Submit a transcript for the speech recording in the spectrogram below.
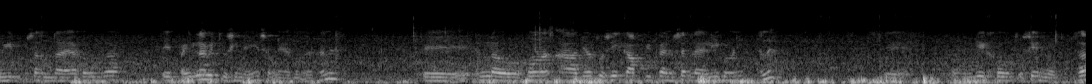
ਉਮੀਦ ਪਸੰਦ ਆਇਆ ਹੋਊਗਾ ਤੇ ਪਹਿਲਾਂ ਵੀ ਤੁਸੀਂ ਨਹੀਂ ਸੁਣਿਆ ਹੋਣਾ ਹੈ ਨਾ ਤੇ ਲਓ, ਹੁਣ ਆ ਜਾਓ ਤੁਸੀਂ ਕਾਪੀ, ਪੈਨਸਲ ਲੈ ਲਈ ਹੋਣੀ ਹੈ ਨਾ ਤੇ ਲਿਖੋ ਤੁਸੀਂ ਨੁਕਤਾ।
